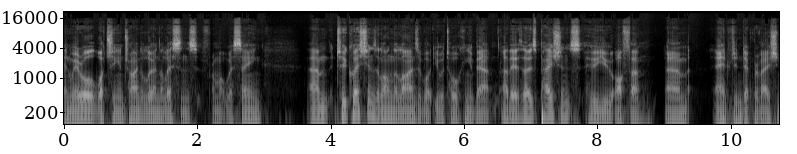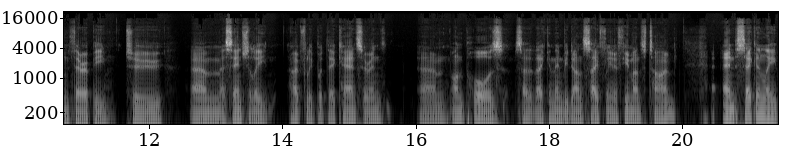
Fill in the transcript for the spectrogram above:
and we're all watching and trying to learn the lessons from what we're seeing. Um, two questions along the lines of what you were talking about. Are there those patients who you offer um, androgen deprivation therapy to um, essentially hopefully put their cancer in, um, on pause so that they can then be done safely in a few months' time. And secondly,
